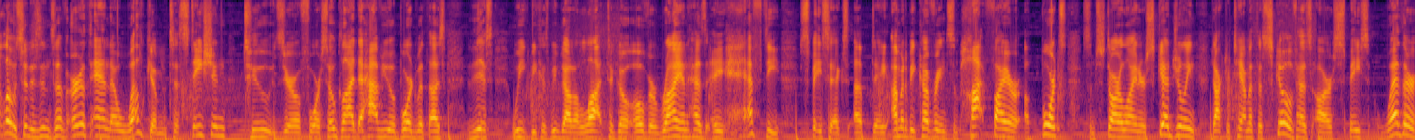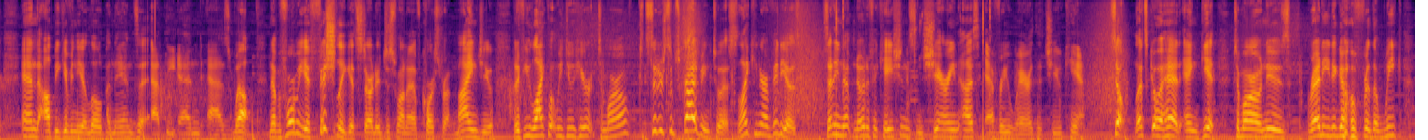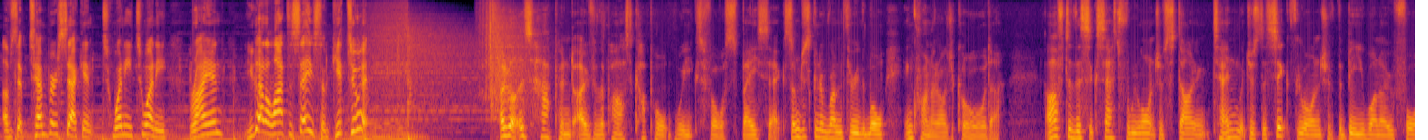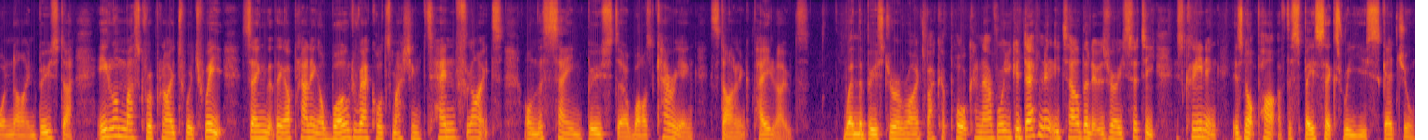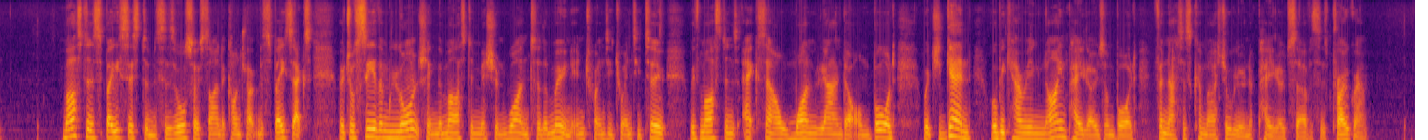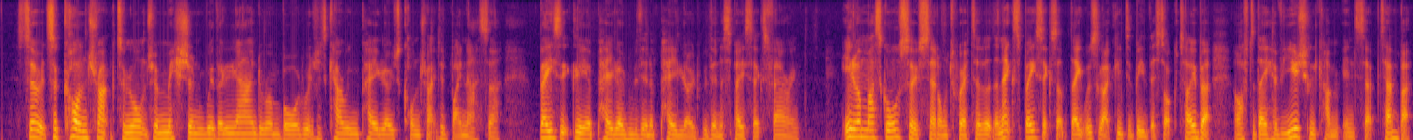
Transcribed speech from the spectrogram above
Hello, citizens of Earth, and uh, welcome to Station 204. So glad to have you aboard with us this week because we've got a lot to go over. Ryan has a hefty SpaceX update. I'm going to be covering some hot fire aborts, some Starliner scheduling. Dr. Tamitha Skov has our space weather, and I'll be giving you a little bonanza at the end as well. Now, before we officially get started, just want to, of course, remind you that if you like what we do here tomorrow, consider subscribing to us, liking our videos, setting up notifications, and sharing us everywhere that you can. So let's go ahead and get tomorrow news ready to go for the week of September 2nd, 2020. Ryan, you got a lot to say, so get to it. A lot has happened over the past couple weeks for SpaceX, so I'm just going to run through them all in chronological order. After the successful launch of Starlink 10, which was the sixth launch of the B1049 booster, Elon Musk replied to a tweet saying that they are planning a world record smashing 10 flights on the same booster whilst carrying Starlink payloads. When the booster arrived back at Port Canaveral, you could definitely tell that it was very sooty, as cleaning is not part of the SpaceX reuse schedule. Masten Space Systems has also signed a contract with SpaceX, which will see them launching the Masten Mission 1 to the Moon in 2022, with Masten's XL-1 lander on board, which again will be carrying nine payloads on board for NASA's Commercial Lunar Payload Services program. So it's a contract to launch a mission with a lander on board which is carrying payloads contracted by NASA. Basically a payload within a payload within a SpaceX fairing. Elon Musk also said on Twitter that the next SpaceX update was likely to be this October, after they have usually come in September.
